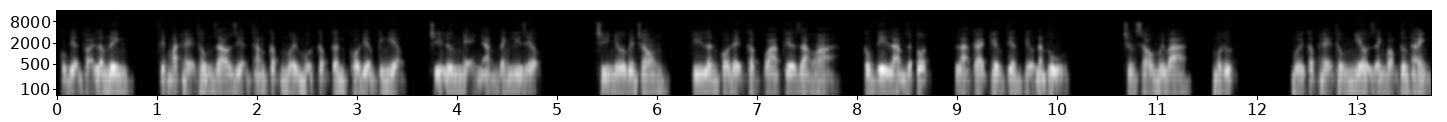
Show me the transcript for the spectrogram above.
Cúp điện thoại lâm ninh, phiết mắt hệ thống giao diện thăng cấp mười một cấp cần có điểm kinh nghiệm, chỉ lưng nhẹ nhàng đánh ly rượu. Trí nhớ bên trong kỳ lân có đề cập qua kia ra hỏa, công ty làm rất tốt, là cái kiếm tiền tiểu năng thủ. Chương sáu mươi ba, một ức. mười cấp hệ thống nhiều danh vọng tương thành.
